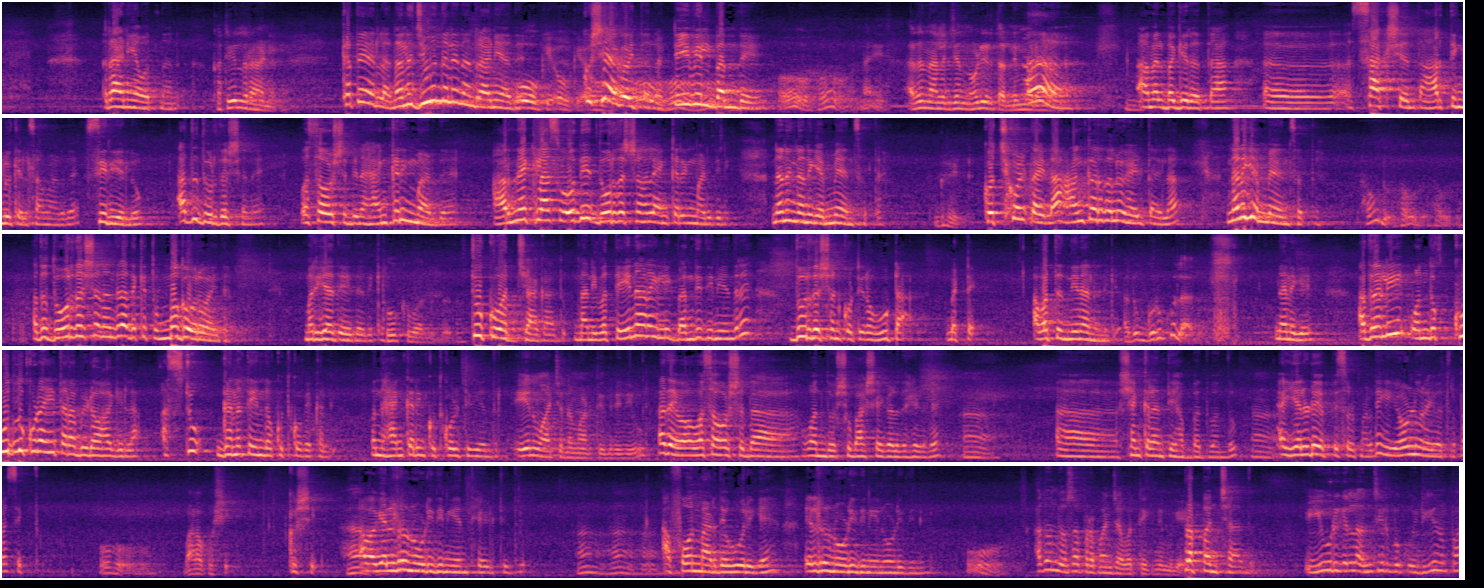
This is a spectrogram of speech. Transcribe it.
ರಾಣಿ ಅವತ್ತು ನಾನು. ಕಥೆಯಲ್ಲಿ ರಾಣಿ. ಕತೆ ಇಲ್ಲ ನನ್ನ ಜೀವನದಲ್ಲೇ ನಾನು ರಾಣಿ ಅದೇ. Okay okay. ಖುಷಿ ಆಗೋಯ್ತಲ್ಲ ಟಿ ವಿಲಿ ಬಂದೆ. ಓಹೋ ನೈಸ್ ಅದು ನಾಲ್ಕು ಜನ ನೋಡಿರ್ತಾರೆ ನಿಮ್ಮ. ಆಮೇಲೆ ಭಗೀರಥ ಸಾಕ್ಷಿ ಅಂತ ಆರು ತಿಂಗಳು ಕೆಲಸ ಮಾಡಿದೆ ಸೀರಿಯಲ್ಲು ಅದು ದೂರದರ್ಶನೇ. ಹೊಸ ವರ್ಷದ ದಿನ ಹ್ಯಾಂಕರಿಂಗ್ ಮಾಡಿದೆ. ಆರನೇ ಕ್ಲಾಸ್ ಓದಿ ದೂರದರ್ಶನಲ್ಲಿ ಆ್ಯಂಕರಿಂಗ್ ಮಾಡಿದ್ದೀನಿ ನನಗೆ ನನಗೆ ಹೆಮ್ಮೆ ಅನಿಸುತ್ತೆ. ಗ್ರೇಟ್ ಕೊಚ್ಕೊಳ್ತಾ ಇಲ್ಲ ಆಂಕರ್ದಲ್ಲೂ ಹೇಳ್ತಾ ಇಲ್ಲ. ನನಗೆ ಹೆಮ್ಮೆ ಅನಿಸುತ್ತೆ. ಹೌದು ಹೌದು ಹೌದು. ಅದು ದೂರದರ್ಶನ ಅಂದರೆ ಅದಕ್ಕೆ ತುಂಬ ಗೌರವ ಇದೆ. ಮರ್ಯಾದೆ ಇದೆ ಅದಕ್ಕೆ. ತೂಕುವ ತೂಕುವಾದ ಜಾಗ ಅದು. ನಾನು ಇವತ್ತೇನಾರ ಇಲ್ಲಿಗೆ ಬಂದಿದ್ದೀನಿ ಅಂದರೆ ದೂರದರ್ಶನ್ ಕೊಟ್ಟಿರೋ ಊಟ ಬಟ್ಟೆ. ಅವತ್ತಿನ ದಿನ ನನಗೆ. ಅದು ಗುರುಕುಲ ಅದು. ನನಗೆ. ಅದರಲ್ಲಿ ಒಂದು ಕೂದಲು ಕೂಡ ಈ ಥರ ಬಿಡೋ ಹಾಗಿಲ್ಲ. ಅಷ್ಟು ಘನತೆಯಿಂದ ಕುತ್ಕೋಬೇಕಲ್ಲಿ. ಒಂದು ಹ್ಯಾಂಕರಿಂಗ್ ಕುತ್ಕೊಳ್ತೀವಿ ಅಂದ್ರೆ. ಏನು ವಾಚನ ಮಾಡ್ತಿದ್ರಿ ನೀವು? ಅದೇ ಹೊಸ ವರ್ಷದ ಒಂದು ಶುಭಾಶಯಗಳದ್ದು ಹೇಳಿದೆ. ಸಂಕ್ರಾಂತಿ ಹಬ್ಬದ ಒಂದು. ಎರಡು ಎಪಿಸೋಡ್ ಮಾಡಿದೆ. ಏಳ್ನೂರೈವತ್ತು ರೂಪಾಯಿ ಸಿಕ್ತು. ಓಹೋ ಭಾಳ ಖುಷಿ. ಖುಷಿ. ಅವಾಗ ಎಲ್ಲರೂ ನೋಡಿದ್ದೀನಿ ಅಂತ ಹೇಳ್ತಿದ್ರು. ಆ ಫೋನ್ ಮಾಡಿದೆ ಊರಿಗೆ. ಎಲ್ಲರೂ ನೋಡಿದ್ದೀನಿ ನೋಡಿದ್ದೀನಿ ಓ ಅದೊಂದು ಹೊಸ ಪ್ರಪಂಚ ಅವತ್ತಿಗೆ ನಿಮಗೆ. ಪ್ರಪಂಚ ಅದು. ಇವರಿಗೆಲ್ಲ ಅನ್ಸಿರ್ಬೇಕು ಇದೇನಪ್ಪ?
